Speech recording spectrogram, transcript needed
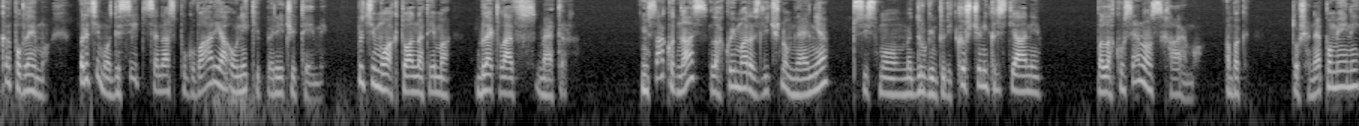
Kar poglejmo, recimo, deset se nas pogovarja o neki pereči temi. Recimo, aktualna tema Black Lives Matter. In vsak od nas lahko ima različno mnenje, vsi smo med drugim tudi krščani kristijani, pa lahko vseeno shajamo. Ampak to še ne pomeni,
